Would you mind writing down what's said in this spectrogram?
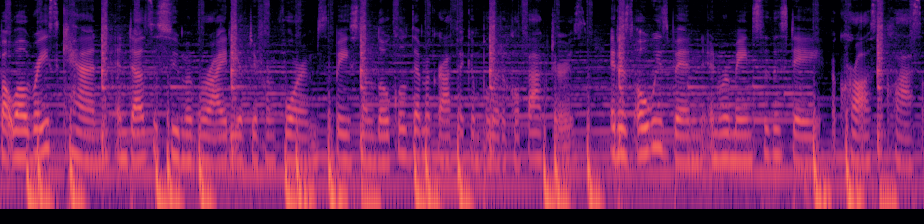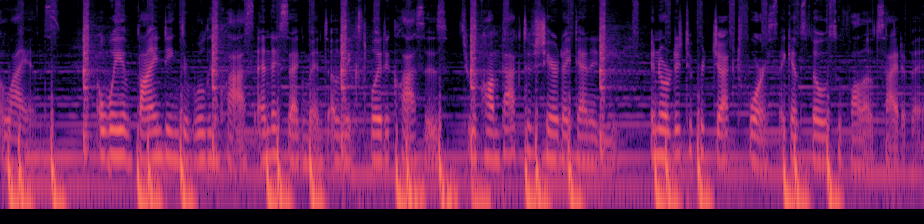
But while race can and does assume a variety of different forms based on local demographic and political factors, it has always been and remains to this day a cross class alliance a way of binding the ruling class and a segment of the exploited classes through a compact of shared identity in order to project force against those who fall outside of it.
